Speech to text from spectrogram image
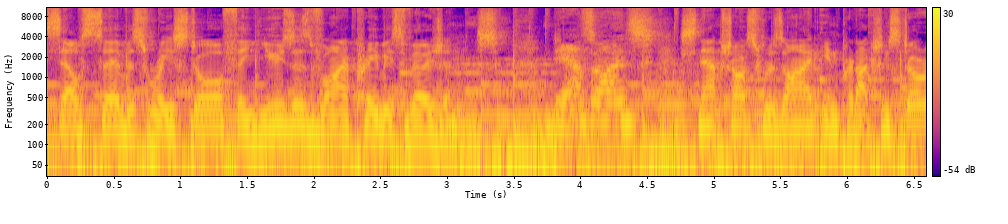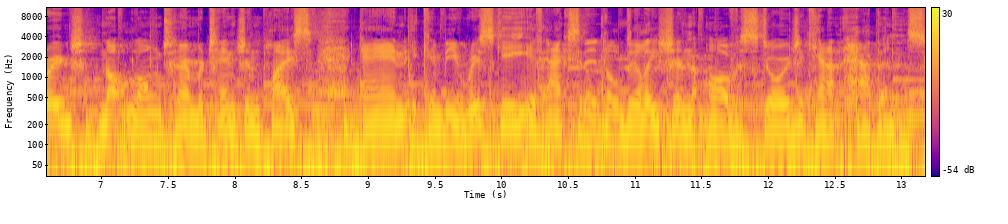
self service restore for users via previous versions. Downsides snapshots reside in production storage, not long term retention place, and it can be risky if accidental deletion of storage account happens.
